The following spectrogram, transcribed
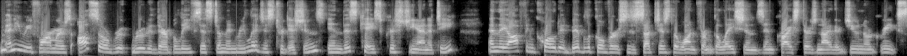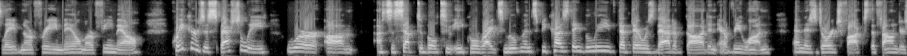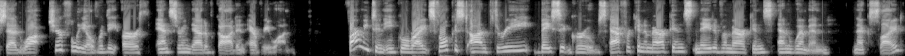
Many reformers also rooted their belief system in religious traditions, in this case, Christianity, and they often quoted biblical verses such as the one from Galatians, in Christ there's neither Jew nor Greek, slave nor free, male nor female. Quakers especially were um, uh, susceptible to equal rights movements because they believed that there was that of God in everyone and as George Fox, the founder, said, walk cheerfully over the earth, answering that of God and everyone. Farmington Equal Rights focused on three basic groups, African Americans, Native Americans, and women. Next slide.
